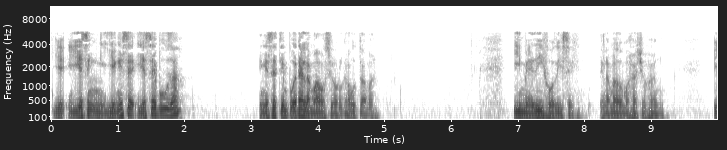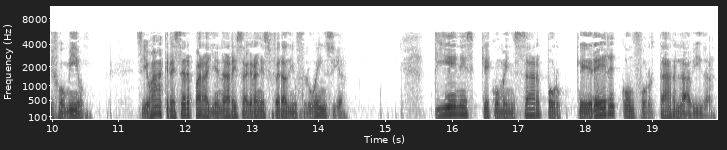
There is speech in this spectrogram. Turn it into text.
y, ese, y en ese, y ese Buda, en ese tiempo era el amado señor Gautama, y me dijo, dice el amado Mahashohan, hijo mío, si vas a crecer para llenar esa gran esfera de influencia, tienes que comenzar por querer confortar la vida,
